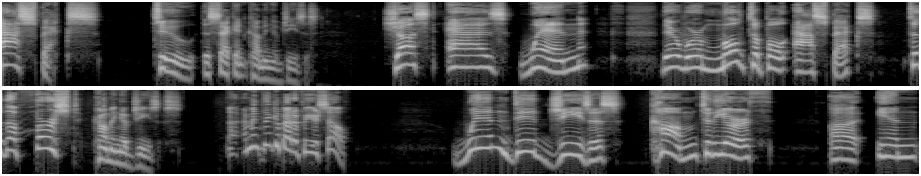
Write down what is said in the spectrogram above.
aspects to the second coming of Jesus. Just as when there were multiple aspects to the first coming of Jesus. I mean, think about it for yourself. When did Jesus come to the earth uh, in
